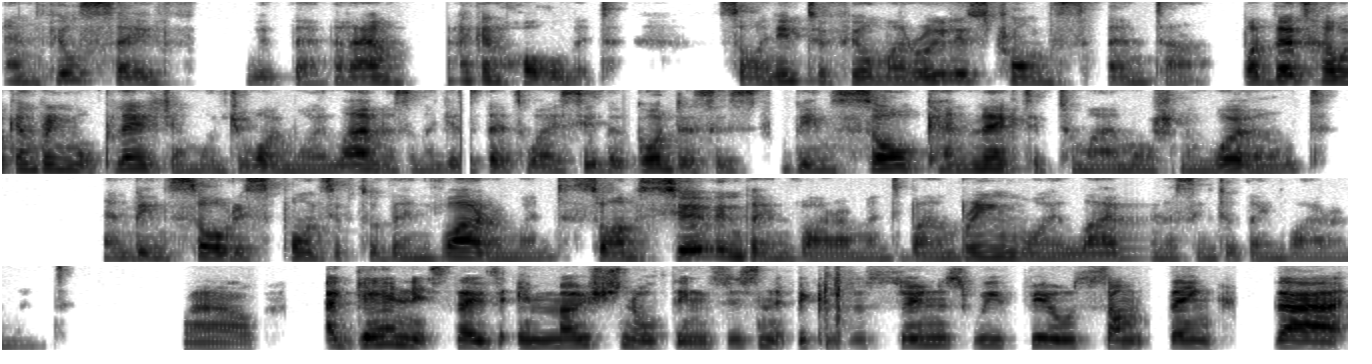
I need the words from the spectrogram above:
and feel safe with that? That I am, I can hold it. So I need to feel my really strong center. But that's how we can bring more pleasure, more joy, more aliveness. And I guess that's why I see the goddesses being so connected to my emotional world and being so responsive to the environment. So I'm serving the environment, but I'm bringing more aliveness into the environment. Wow. Again, it's those emotional things, isn't it? Because as soon as we feel something that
